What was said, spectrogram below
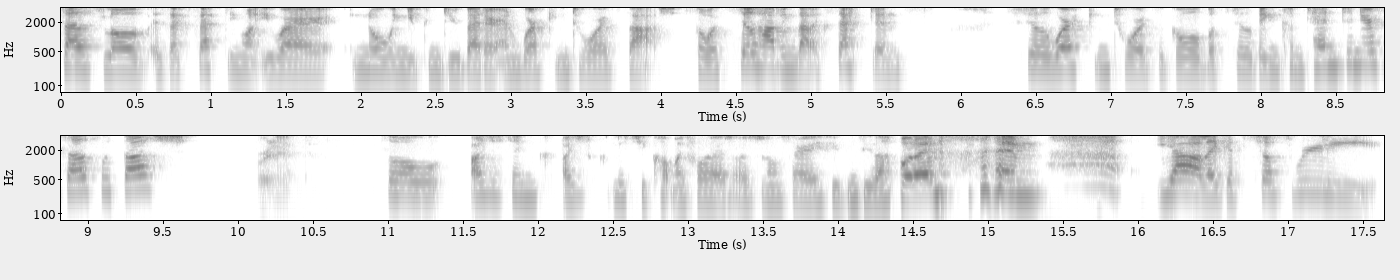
self love is accepting what you are, knowing you can do better, and working towards that. So it's still having that acceptance, still working towards a goal, but still being content in yourself with that. Brilliant. So I just think I just literally cut my forehead. I don't know, sorry if you can see that, but um, um yeah, like it's just really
